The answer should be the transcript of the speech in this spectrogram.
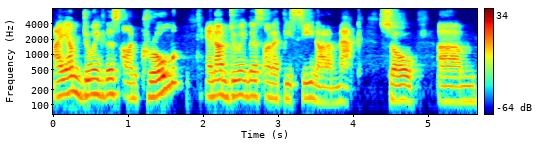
I am doing this on Chrome, and I'm doing this on a PC, not a Mac. So um,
